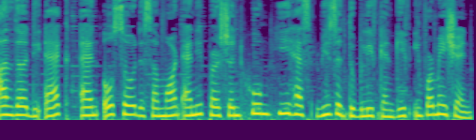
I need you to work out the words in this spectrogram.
under the Act and also the summon any person whom he has reason to believe can give information.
